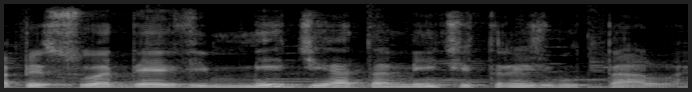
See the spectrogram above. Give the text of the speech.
A pessoa deve imediatamente transmutá-la,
